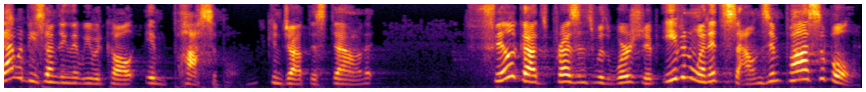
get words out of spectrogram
that would be something that we would call impossible. You can jot this down fill God's presence with worship even when it sounds impossible.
